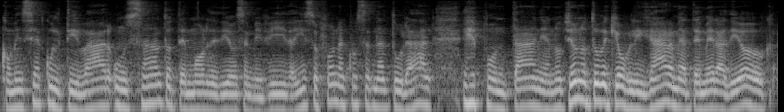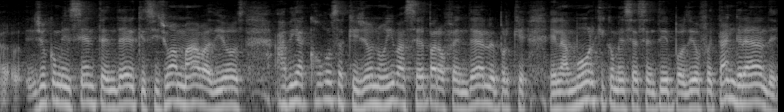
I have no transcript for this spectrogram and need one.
comencé a cultivar un santo temor de Dios en mi vida y eso fue una cosa natural, espontánea. ¿no? Yo no tuve que obligarme a temer a Dios. Yo comencé a entender que si yo amaba a Dios, había cosas que yo no iba a hacer para ofenderle porque el amor que comencé a sentir por Dios fue tan grande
